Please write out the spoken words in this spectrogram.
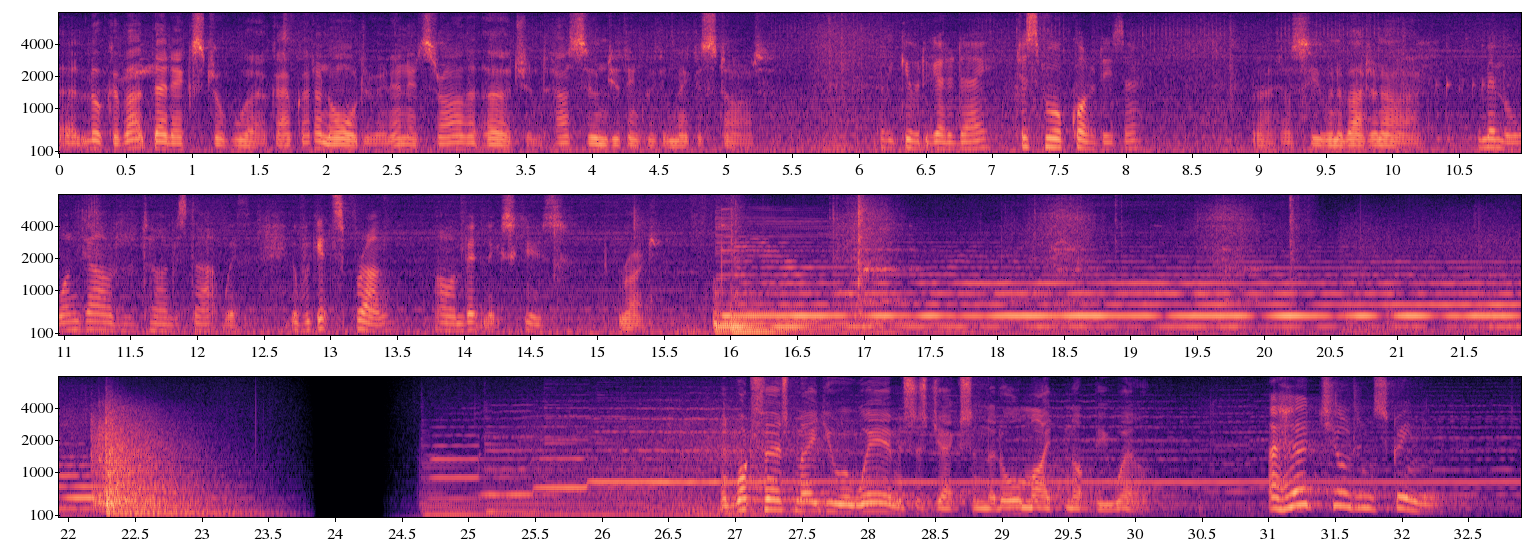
Uh, look, about that extra work, I've got an order in and it's rather urgent. How soon do you think we can make a start? We'll give it a go today. Just small quantities, though. Right, I'll see you in about an hour. Remember, one garment at a time to start with. If we get sprung, I'll invent an excuse. Right. And what first made you aware, Mrs. Jackson, that all might not be well? I heard children screaming,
